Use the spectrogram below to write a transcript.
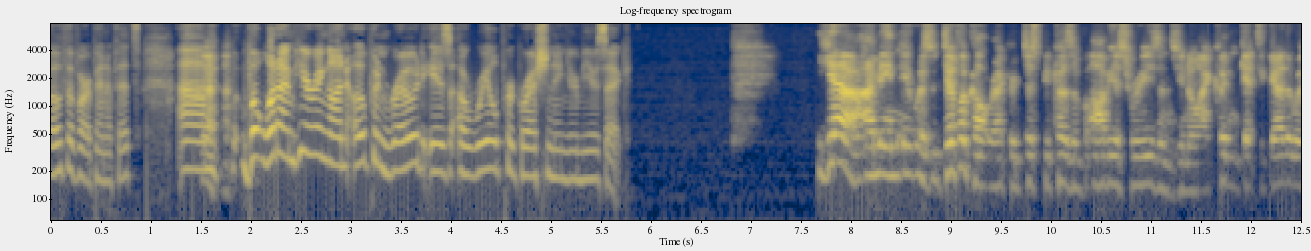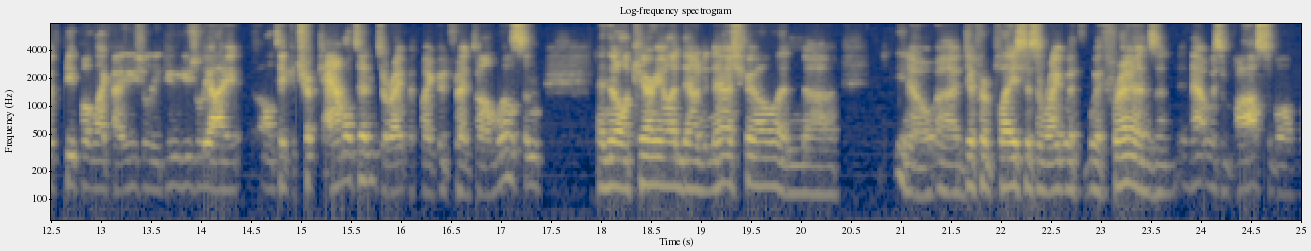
both of our benefits. Um, but what I'm hearing on Open Road is a real progression in your music. Yeah, I mean, it was a difficult record just because of obvious reasons. You know, I couldn't get together with people like I usually do. Usually, I I'll take a trip to Hamilton to write with my good friend Tom Wilson, and then I'll carry on down to Nashville and uh, you know uh, different places and write with with friends, and, and, that was impossible.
